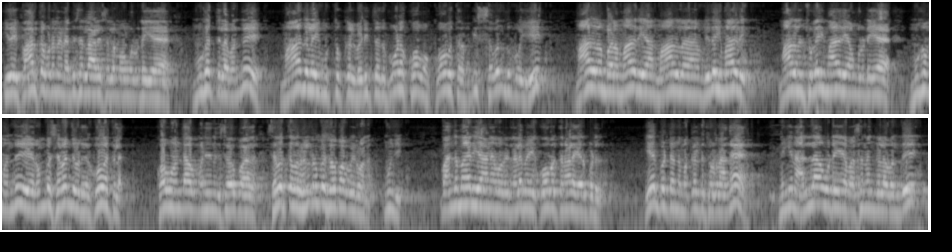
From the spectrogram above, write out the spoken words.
இதை பார்த்த உடனே நபி அலிசல்லம் அவங்களுடைய முகத்தில் வந்து மாதுளை முத்துக்கள் வெடித்தது போல கோபம். கோபத்தில் அப்படி செவந்து போய் மாதுளம்பழம் மாதிரியான் மாதுளம் விதை மாதிரி மாதுளம் சுளை மாதிரி அவங்களுடைய முகம் வந்து ரொம்ப செவந்து விடுகிறது கோபத்தில். கோபம் வந்தா மனிதனுக்கு சிவப்பாக சிவத்தவர்கள் ரொம்ப சிவப்பாக போயிடுவாங்க மூஞ்சி. இப்ப அந்த மாதிரியான ஒரு நிலைமை கோபத்தினால ஏற்படுது. ஏற்பட்டு அந்த மக்கள்கிட்ட சொல்றாங்க நீங்க அல்லாவுடைய அல்லாஹ்வுடைய வசனங்களை வந்து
